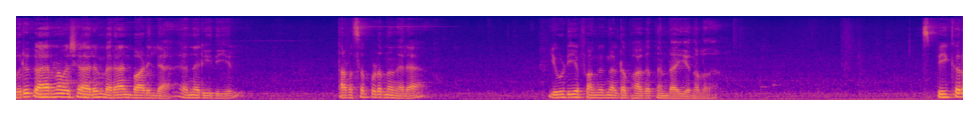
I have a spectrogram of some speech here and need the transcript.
ഒരു കാരണവശാലും വരാൻ പാടില്ല എന്ന രീതിയിൽ തടസ്സപ്പെടുന്ന നില യു ഡി എഫ് അംഗങ്ങളുടെ ഭാഗത്തുണ്ടായി എന്നുള്ളതാണ്. സ്പീക്കർ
